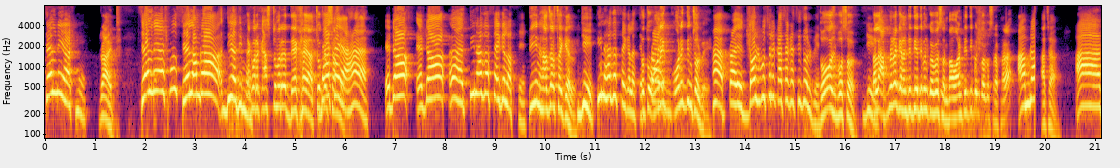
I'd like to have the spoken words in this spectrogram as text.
সেল নিয়ে আসব। রাইট সেল নিয়ে আসব সেল আমরা দিয়ে দিব। একবারে কাস্টমারের দেখায়া চোখের দেখায় সামনে। হ্যাঁ। এটা এটা তিন হাজার সাইকেল আছে। তিন হাজার সাইকেল জি তিন হাজার সাইকেল আছে। তো অনেক অনেক দিন চলবে? হ্যাঁ প্রায় দশ বছরের কাছাকাছি চলবে। দশ বছর। তাহলে আপনারা গ্যারান্টি দিয়ে দিবেন কয় বছর? বা ওয়ারেন্টি দিবেন কয় বছর আপনারা? আমরা আচ্ছা। আর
